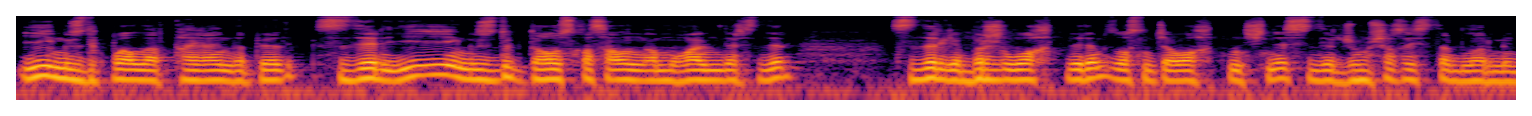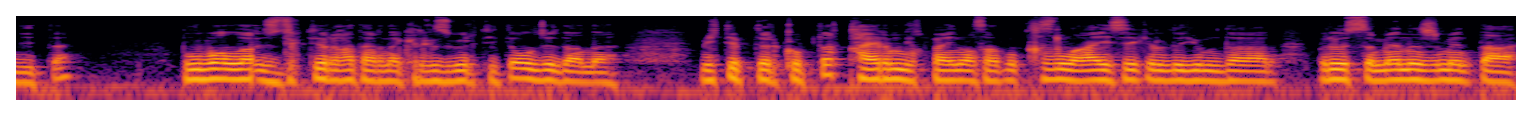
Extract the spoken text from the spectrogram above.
Ең үздік балаларды тағайындап бердік. Сіздер ең үздік дауысқа салынған мұғалімдерсіздер. Сіздерге бір жыл уақыт береміз. Осынша уақыттың ішінде сіздер жұмыс жасайсыздар бұлармен дейді да. Бұл балалар үздіктер қатарына кіргізу керек дейді ол жерде ана мектептер көп та қайырымдылықпен айналысатын қызыл ай секілді ұйымдар біреусі менеджментта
